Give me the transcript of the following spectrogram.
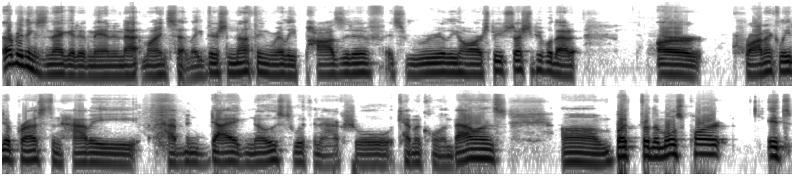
everything's negative, man. In that mindset, like there's nothing really positive. It's really hard, spe- especially people that are chronically depressed and have a have been diagnosed with an actual chemical imbalance. Um, but for the most part, it's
